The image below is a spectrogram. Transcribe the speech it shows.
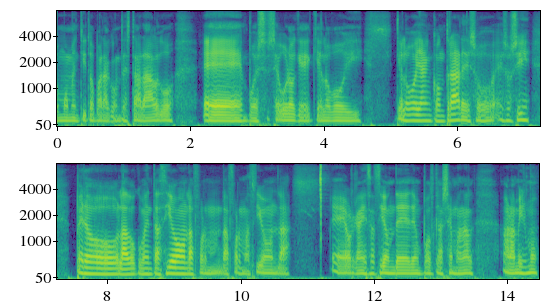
un momentito para contestar algo. Pues seguro que, lo voy que lo voy a encontrar, eso, eso sí. Pero la documentación, la formación, la eh, organización de, un podcast semanal ahora mismo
